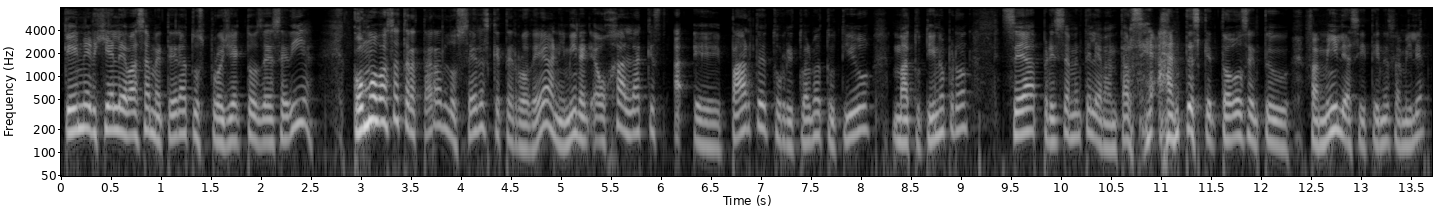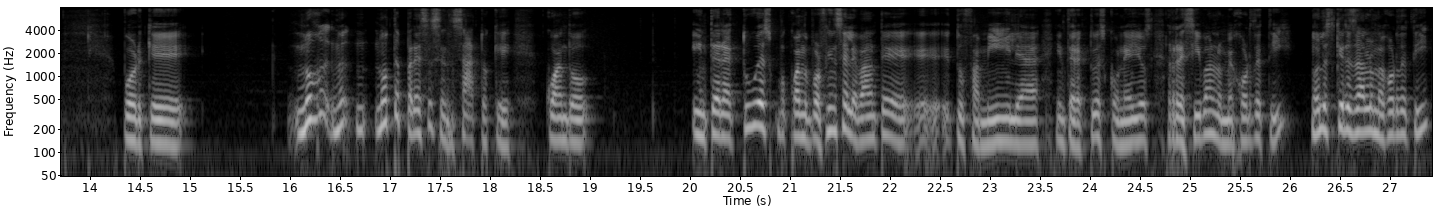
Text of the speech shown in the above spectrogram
¿Qué energía le vas a meter a tus proyectos de ese día? ¿Cómo vas a tratar a los seres que te rodean? Y miren, ojalá que ah, eh, parte de tu ritual matutino, matutino perdón, sea precisamente levantarse antes que todos en tu familia, si tienes familia, porque no, no te parece sensato que cuando interactúes, cuando por fin se levante eh, tu familia, interactúes con ellos, reciban lo mejor de ti. ¿No les quieres dar lo mejor de ti?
